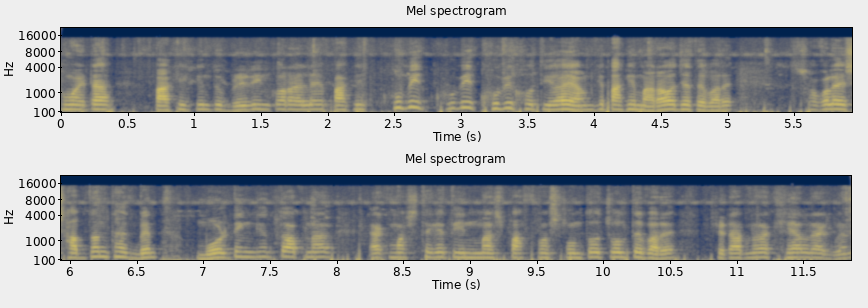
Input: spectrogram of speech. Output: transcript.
সময়টা পাখি কিন্তু ব্রিডিং করালে পাখি খুবই খুবই খুবই ক্ষতি হয়, এমনকি পাখি মারাও যেতে পারে। সকলে সাবধান থাকবেন। মোল্টিং কিন্তু আপনার এক মাস থেকে তিন মাস, পাঁচ মাস পর্যন্ত চলতে পারে। সেটা আপনারা খেয়াল রাখবেন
